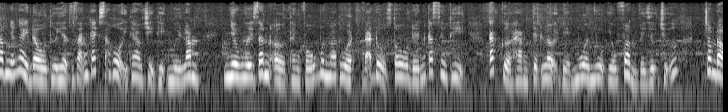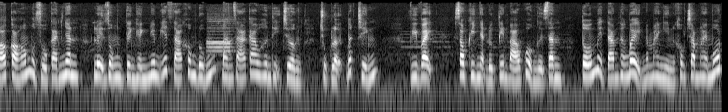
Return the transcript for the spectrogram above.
Trong những ngày đầu thực hiện giãn cách xã hội theo chỉ thị 15, nhiều người dân ở thành phố Buôn Ma Thuột đã đổ xô đến các siêu thị, các cửa hàng tiện lợi để mua nhu yếu phẩm về dự trữ. Trong đó có một số cá nhân lợi dụng tình hình niêm yết giá không đúng, bán giá cao hơn thị trường, trục lợi bất chính. Vì vậy, sau khi nhận được tin báo của người dân, tối 18 tháng 7 năm 2021,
